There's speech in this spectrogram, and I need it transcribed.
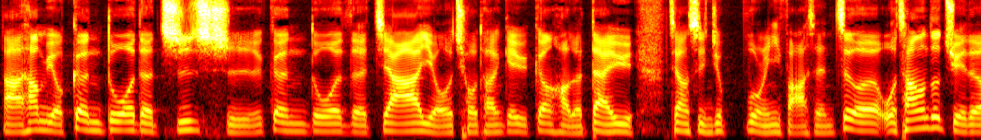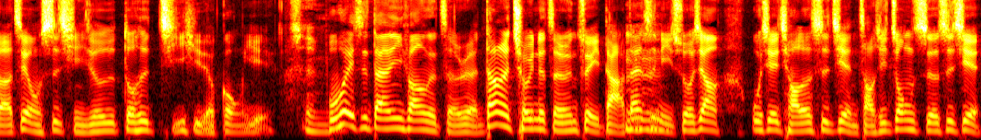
啊，他们有更多的支持，更多的加油，球团给予更好的待遇，这样事情就不容易发生。这个我常常都觉得、啊、这种事情就是都是集体的共业，是不会是单一方的责任。当然球员的责任最大，但是你说像吴协乔的事件、早期中职的事件，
